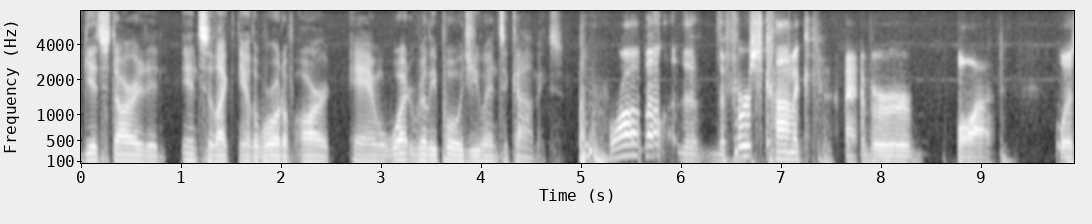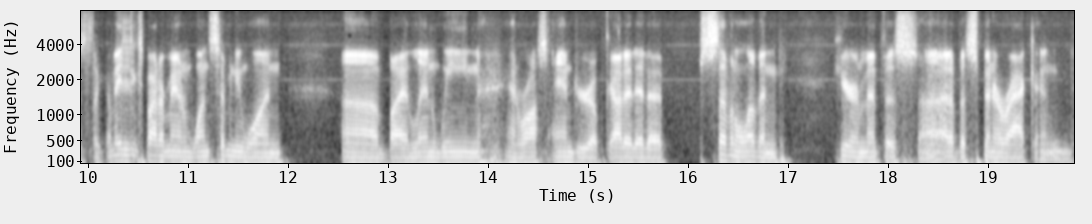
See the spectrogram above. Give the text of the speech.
get started into like you know the world of art, and what really pulled you into comics? Well, well, the the first comic I ever bought was like Amazing Spider-Man 171 uh, by Len Wein and Ross Andru. I've got it at a 7-Eleven here in Memphis uh, out of a spinner rack, and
